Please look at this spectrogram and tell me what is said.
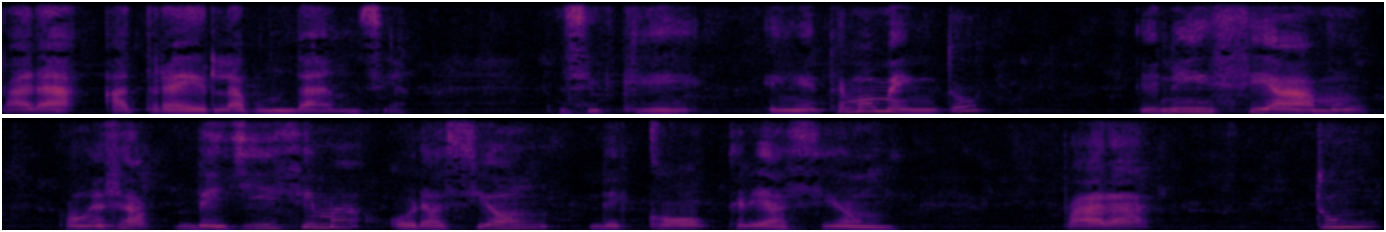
para atraer la abundancia. Así que en este momento iniciamos con esa bellísima oración de co-creación para tu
